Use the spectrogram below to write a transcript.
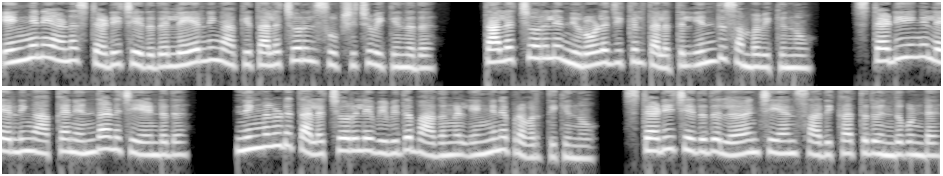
എങ്ങനെയാണ് സ്റ്റഡി ചെയ്തത്? ലേർണിംഗ് ആക്കി തലച്ചോറിൽ സൂക്ഷിച്ചു വെക്കുന്നത്? തലച്ചോറിലെ ന്യൂറോളജിക്കൽ തലത്തിൽ എന്ത് സംഭവിക്കുന്നു? സ്റ്റഡിയിങ് ലേർണിംഗ് ആക്കാൻ എന്താണ് ചെയ്യേണ്ടത്? നിങ്ങളുടെ തലച്ചോറിലെ വിവിധ ഭാഗങ്ങൾ എങ്ങനെ പ്രവർത്തിക്കുന്നു? സ്റ്റഡി ചെയ്തത് ലേൺ ചെയ്യാൻ സാധിക്കാത്തതു എന്തുകൊണ്ട്?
